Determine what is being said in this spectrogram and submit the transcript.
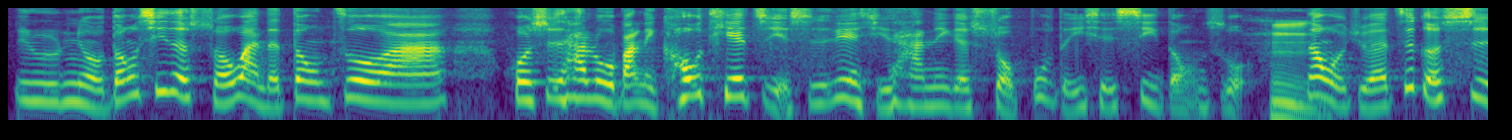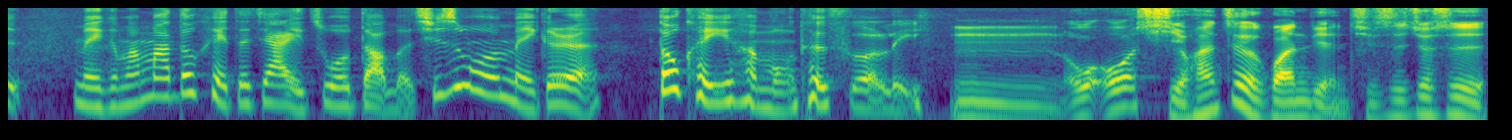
例如扭东西的手腕的动作啊，或是他如果帮你抠贴纸，也是练习他那个手部的一些细动作。嗯，那我觉得这个是每个妈妈都可以在家里做到的。其实我们每个人。都可以很蒙特梭利。嗯，我我喜欢这个观点，其实就是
